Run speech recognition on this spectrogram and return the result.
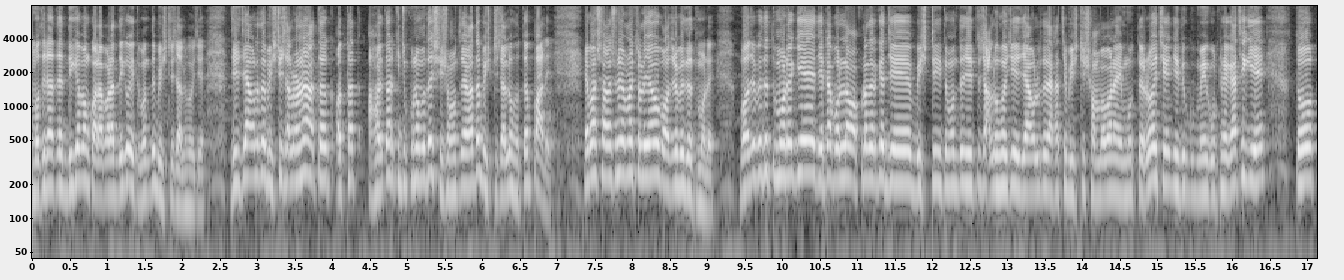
মতিরাতের দিকে এবং কলাপাড়ার দিকেও ইতিমধ্যে বৃষ্টি চালু হয়েছে। যে জায়গাগুলোতে বৃষ্টি চালু হয় অর্থাৎ- হয়তো আর কিছুক্ষণের মধ্যে সেই সমস্ত জায়গাতেও বৃষ্টি চালু হতে পারে। এবার সরাসরি আমরা চলে যাব বজ্রবিদ্যুৎ মোড়ে। বজ্রবিদ্যুৎ মোড়ে গিয়ে যেটা বললাম, আপনাদেরকে যে বৃষ্টি ইতিমধ্যে যেহেতু চালু হয়েছে, এই জায়গাগুলোতে দেখাচ্ছে বৃষ্টির সম্ভাবনা এই মুহূর্তে রয়েছে। যেহেতু মেঘ উঠে গেছে গিয়ে, তো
